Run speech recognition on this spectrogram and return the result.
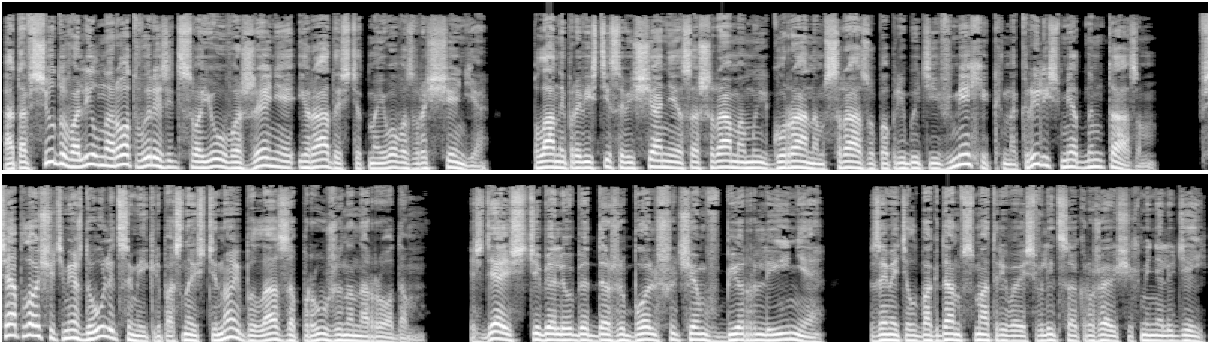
Отовсюду валил народ выразить свое уважение и радость от моего возвращения. Планы провести совещание со Шрамом и Гураном сразу по прибытии в Мехик накрылись медным тазом. Вся площадь между улицами и крепостной стеной была запружена народом. «Здесь тебя любят даже больше, чем в Берлине», — заметил Богдан, всматриваясь в лица окружающих меня людей.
